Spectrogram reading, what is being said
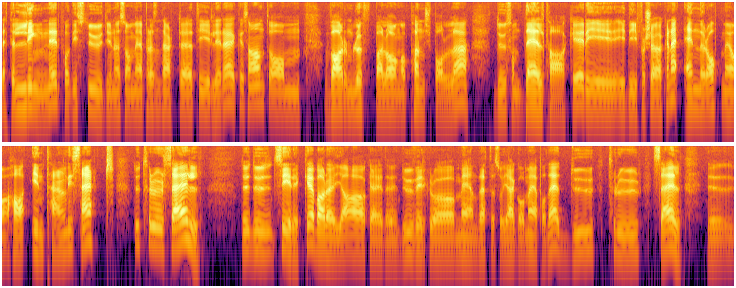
dette ligner på de studiene som jeg presenterte tidligere, ikke sant? om varm luftballong og punchbolle. Du som deltaker i, i, de forsøkene ender opp med å ha internalisert. Du tror selv. Du, du sier ikke bare 'ja, ok, du virker å mene dette, så jeg går med på det'. Du tror selv. Du,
